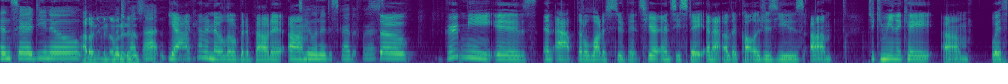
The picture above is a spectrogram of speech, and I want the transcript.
And Sarah, do you know? I don't even know what it is. That? Yeah, I kind of know a little bit about it. Um, do you want to describe it for us? So, GroupMe is an app that a lot of students here at NC State and at other colleges use um, to communicate um, with,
